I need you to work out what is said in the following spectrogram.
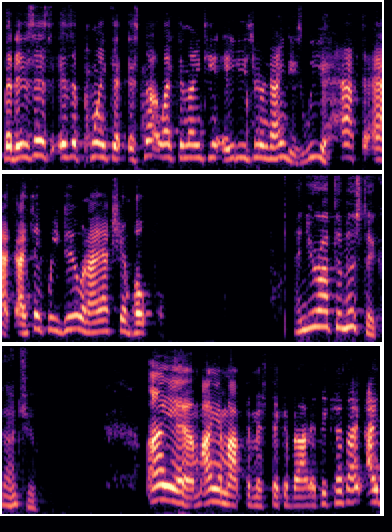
But it is, is a point that it's not like the 1980s or 90s. We have to act. I think we do, and I actually am hopeful. And you're optimistic, aren't you? I am. I am optimistic about it because I, I,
